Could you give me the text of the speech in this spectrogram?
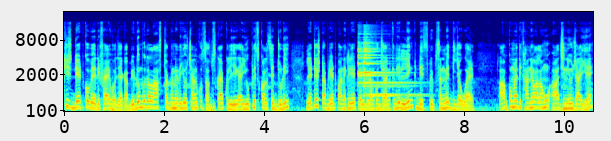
किस डेट को वेरीफाई हो जाएगा। वीडियो पूरा लास्ट तक बने रहिए चैनल को सब्सक्राइब कर लीजिएगा। यूपी स्कॉलरशिप जुड़ी लेटेस्ट अपडेट पाने के लिए टेलीग्राम को ज्वाइन करिए। लिंक डिस्क्रिप्शन में दिया हुआ है। आपको मैं दिखाने वाला हूँ, आज न्यूज़ आई है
